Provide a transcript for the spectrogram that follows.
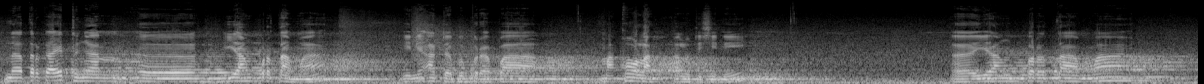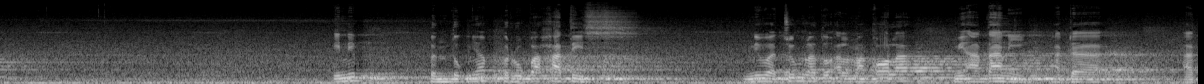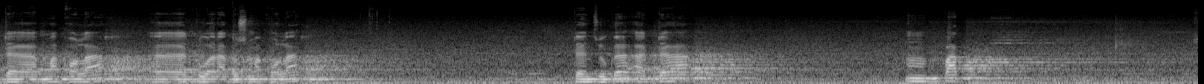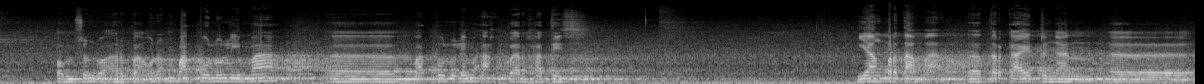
Nah terkait dengan e, yang pertama ini ada beberapa makalah kalau di sini. Eh, yang pertama ini bentuknya berupa hadis. Ini wajum latu al makola mi'atani. Ada ada makola eh, 200 makola dan juga ada empat Komsun wa arbaun 45 eh, 45 akbar hadis. Yang pertama eh, terkait dengan eh,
